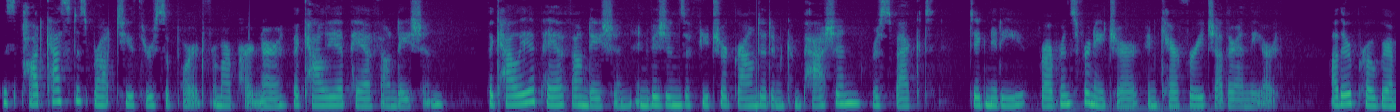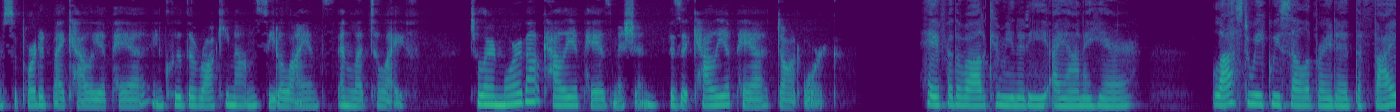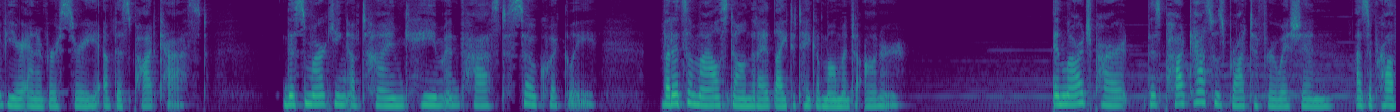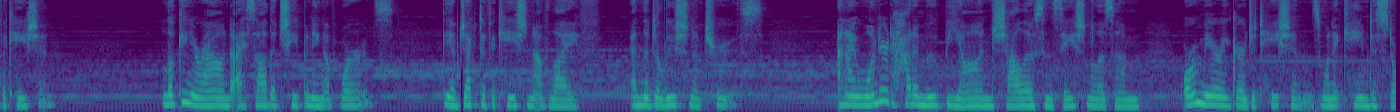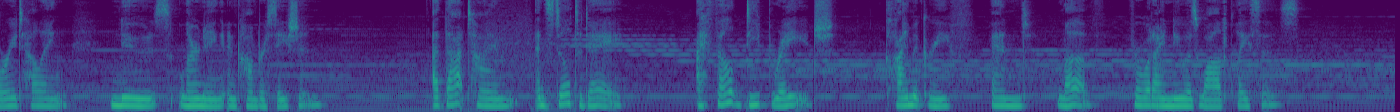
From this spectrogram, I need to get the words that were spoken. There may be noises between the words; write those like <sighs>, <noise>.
This podcast is brought to you through support from our partner, the Kalliopeia Foundation. The Kalliopeia Foundation envisions a future grounded in compassion, respect, dignity, reverence for nature, and care for each other and the earth. Other programs supported by Kalliopeia include the Rocky Mountain Seed Alliance and Lead to Life. To learn more about Kalliopeia's mission, visit kalliopeia.org. Hey for the Wild community, Ayana here. Last week, we celebrated the five year anniversary of this podcast. This marking of time came and passed so quickly, but it's a milestone that I'd like to take a moment to honor. In large part, this podcast was brought to fruition as a provocation. Looking around, I saw the cheapening of words, the objectification of life, and the dilution of truths, and I wondered how to move beyond shallow sensationalism or mere regurgitations when it came to storytelling, news, learning, and conversation. At that time, and still today, I felt deep rage, climate grief, and love for what I knew as wild places.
